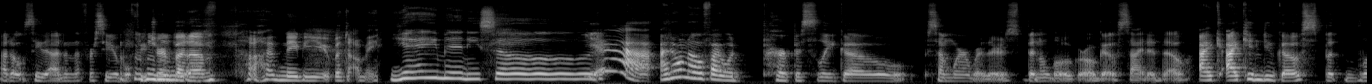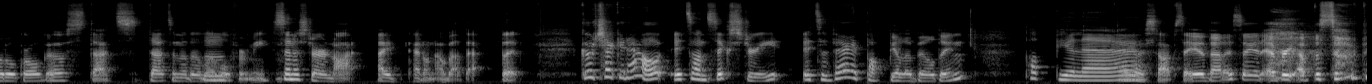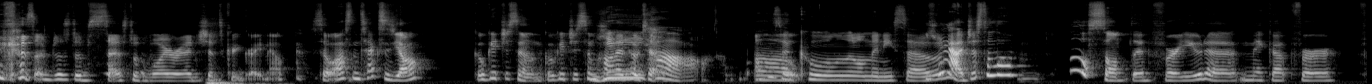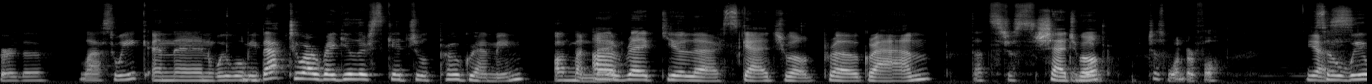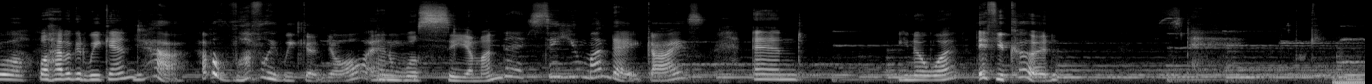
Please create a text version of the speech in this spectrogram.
I don't see that in the foreseeable future, but um, maybe you, but not me. Yay, mini so. yeah, I don't know if I would purposely go somewhere where there's been a little girl ghost sighted though. I, I can do ghosts, but little girl ghosts, that's that's another level for me. Sinister or not, I I don't know about that, but go check it out. It's on Sixth Street. It's a very popular building. I Popular. gotta stop saying that. I say it every episode because I'm just obsessed with Moira and Schitt's Creek right now. So Austin, Texas, y'all, go get you some. Go get you some haunted hotel. That was Uh, a cool little mini so. Yeah, just a little, little something for you to make up for for the last week, and then we will be back to our regular scheduled programming on Monday. A regular scheduled program. That's just Schedule. just wonderful. Yes. So we will. Well, have a good weekend. Yeah. Have a lovely weekend, y'all. And, and we'll see you Monday. See you Monday, guys. And you know what? If you could, stay spooky.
